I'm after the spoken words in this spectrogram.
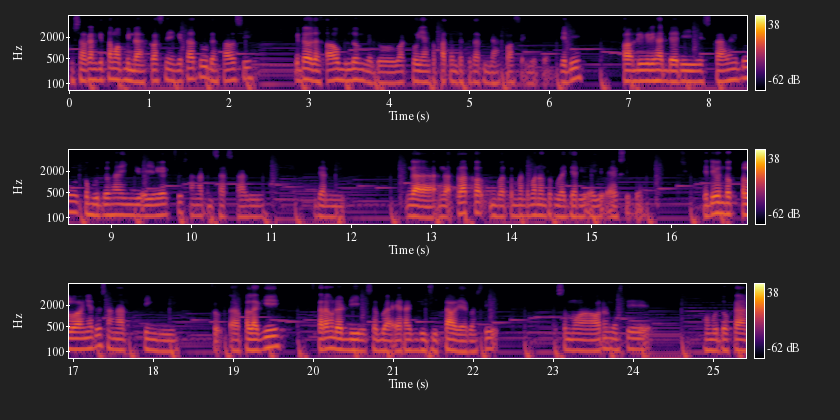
misalkan kita mau pindah kos nih kita tuh udah tahu sih kita udah tahu belum gitu waktu yang tepat untuk kita pindah kos gitu. Jadi kalau dilihat dari sekarang itu kebutuhan UI UX itu sangat besar sekali. Dan nggak nggak telat kok buat teman-teman untuk belajar UI UX itu. Jadi untuk peluangnya itu sangat tinggi. Apalagi sekarang udah di sebuah era digital ya pasti semua orang pasti membutuhkan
